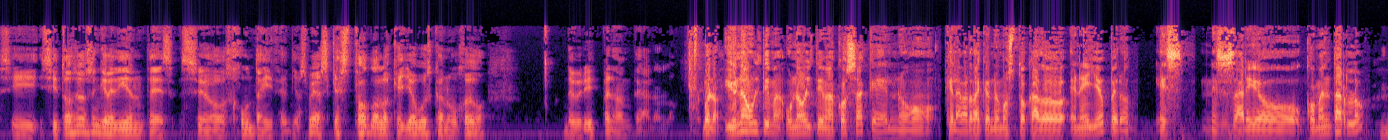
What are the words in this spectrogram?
Si, si todos esos ingredientes se os juntan y dices, Dios mío, es que es todo lo que yo busco en un juego, deberéis pedanteároslo. Bueno, y una última, una última cosa que no, que la verdad que no hemos tocado en ello, pero es necesario comentarlo. ¿Mm?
